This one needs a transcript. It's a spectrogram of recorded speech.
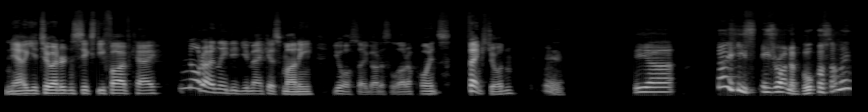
Now you're 265k. Not only did you make us money, you also got us a lot of points. Thanks, Jordan. Yeah. He uh, no, he's he's writing a book or something.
